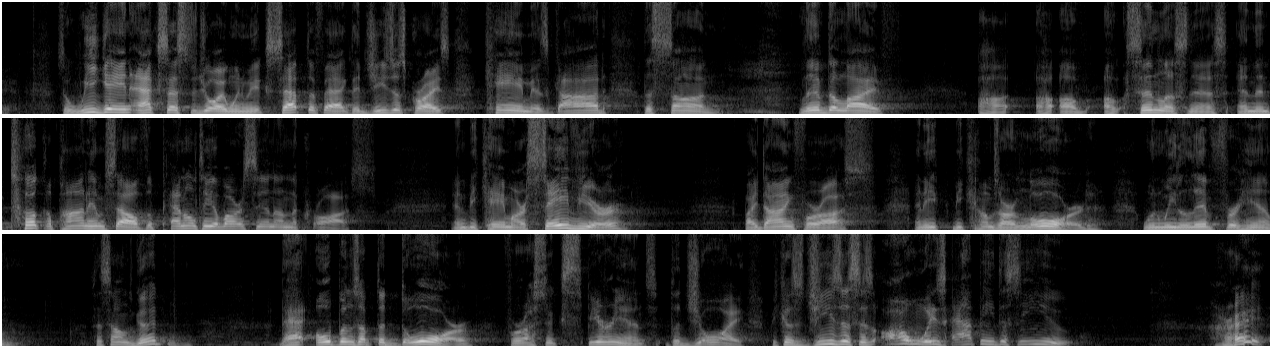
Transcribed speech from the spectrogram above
So we gain access to joy when we accept the fact that Jesus Christ came as God the Son, lived a life uh, of, of sinlessness, and then took upon himself the penalty of our sin on the cross and became our Savior by dying for us, and he becomes our Lord when we live for him. Does that sound good? That opens up the door for us to experience the joy because Jesus is always happy to see you. All right?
